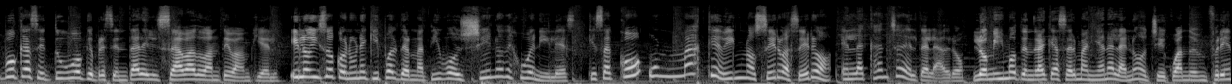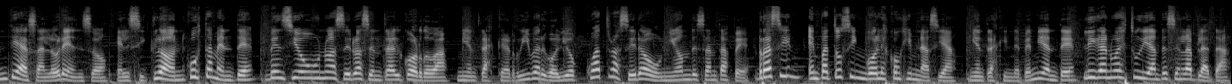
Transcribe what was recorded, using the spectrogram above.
Boca se tuvo que presentar el sábado ante Banfield. Y lo hizo con un equipo alternativo lleno de juveniles, que sacó un más que digno 0 a 0 en la cancha del taladro. Lo mismo tendrá que hacer mañana a la noche cuando enfrente a San Lorenzo. El Ciclón, justamente, venció 1 a 0 a Central Córdoba, mientras que River goleó 4 a 0 a Unión de Santa Fe. Racing empató sin goles con Gimnasia, mientras que Independiente le ganó Estudiantes en La Plata.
